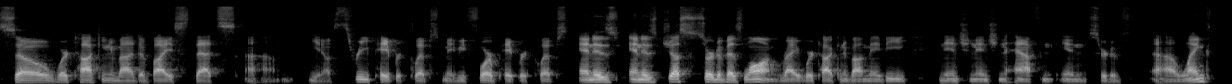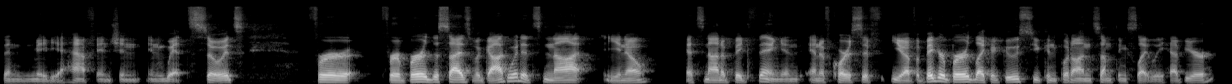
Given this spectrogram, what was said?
So we're talking about a device that's um, you know three paper clips, maybe four paper clips, and is and is just sort of as long, right? We're talking about maybe an inch, an inch and a half in, in sort of uh, length, and maybe a half inch in, in width. So it's for for a bird the size of a godwit, it's not you know it's not a big thing. And and of course, if you have a bigger bird like a goose, you can put on something slightly heavier.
